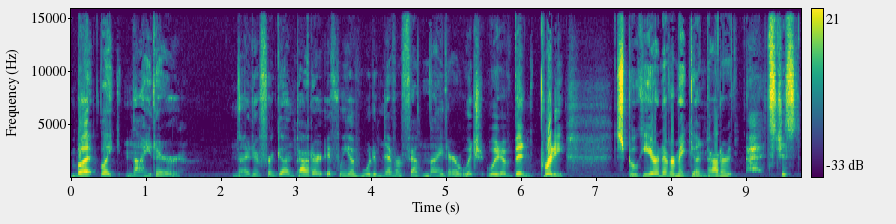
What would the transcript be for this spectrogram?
But like niter, niter for gunpowder. If we have, would have never found niter, which would have been pretty spooky, or never made gunpowder, it's just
